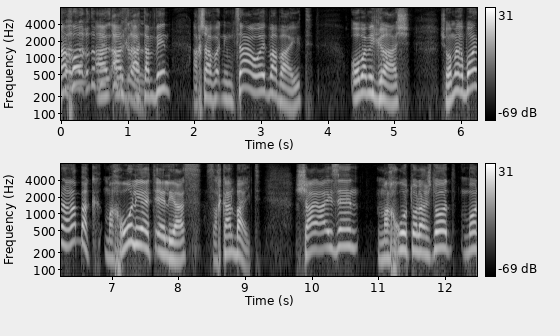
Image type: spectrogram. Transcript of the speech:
נכון, אז- אז בכלל? אתה מבין? עכשיו, נמצא אוהד בבית, או במגרש, שאומר בואנה רבאק, מכרו לי את אליאס, שחקן בית. שי אייזן, מכרו אותו לאשדוד, בוא,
